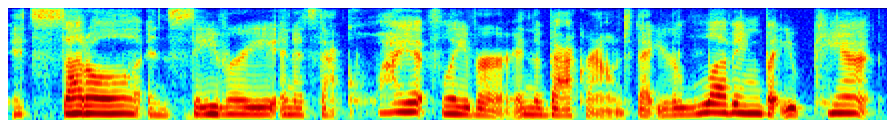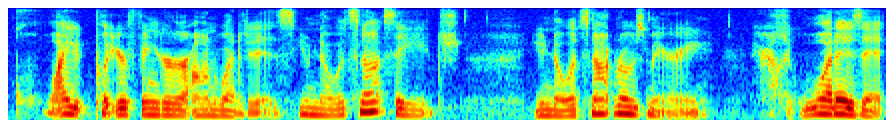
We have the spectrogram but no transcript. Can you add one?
It's subtle and savory, and it's that quiet flavor in the background that you're loving, but you can't quite put your finger on what it is. You know it's not sage, you know it's not rosemary. You're like, what is it?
